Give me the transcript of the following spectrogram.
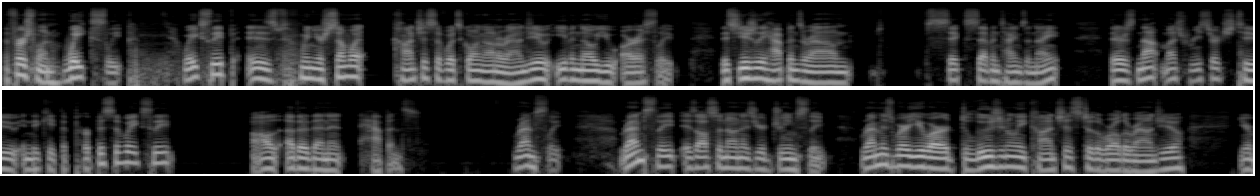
The first one, wake sleep. Wake sleep is when you're somewhat conscious of what's going on around you, even though you are asleep. This usually happens around six, seven times a night. There's not much research to indicate the purpose of wake sleep, all other than it happens. REM sleep. REM sleep is also known as your dream sleep. REM is where you are delusionally conscious to the world around you. Your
